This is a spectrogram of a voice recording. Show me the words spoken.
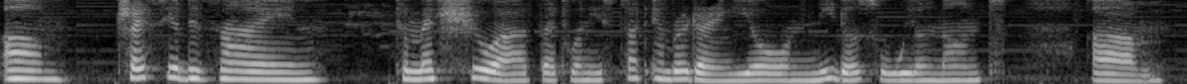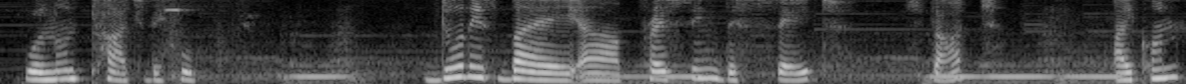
Um, trace your design to make sure that when you start embroidering your needles will not um, will not touch the hoop. Do this by uh, pressing the set start icon.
